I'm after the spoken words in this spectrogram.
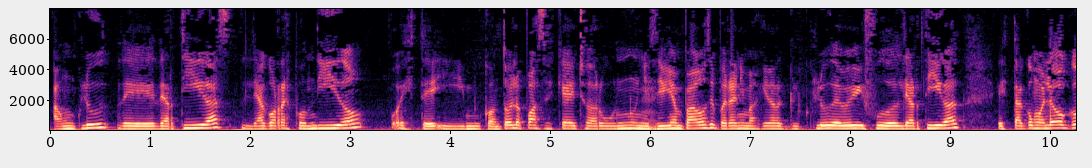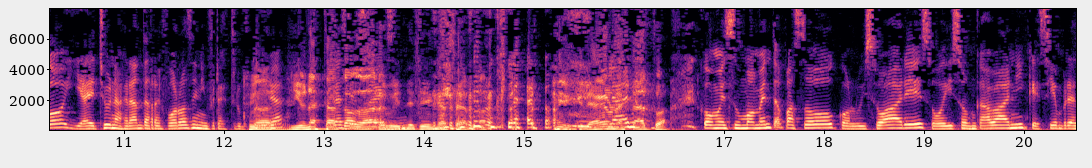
A un club de, de Artigas le ha correspondido este, y con todos los pases que ha hecho Darwin Núñez mm. y bien pago, se podrán imaginar que el club de baby fútbol de Artigas está como loco y ha hecho unas grandes reformas en infraestructura. Y una estatua de Darwin le tienen que hacer, ¿no? claro, que le hagan una estatua. Como en su momento pasó con Luis Suárez o Ison Cavani, que siempre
